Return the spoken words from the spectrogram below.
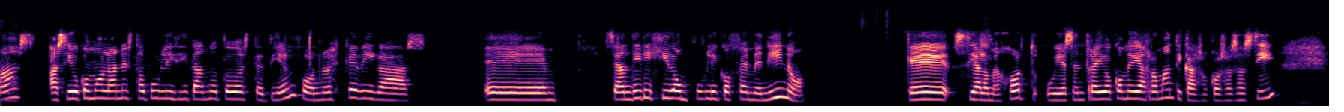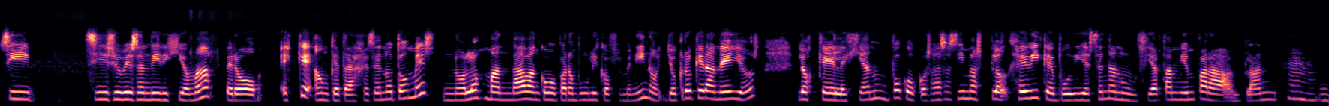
además ha sido como lo han estado publicitando todo este tiempo. No es que digas, eh, se han dirigido a un público femenino, que si a lo mejor hubiesen traído comedias románticas o cosas así, sí, sí se hubiesen dirigido más, pero es que aunque trajesen otomes, no los mandaban como para un público femenino. Yo creo que eran ellos los que elegían un poco cosas así más plot heavy que pudiesen anunciar también para, en plan, Mm.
